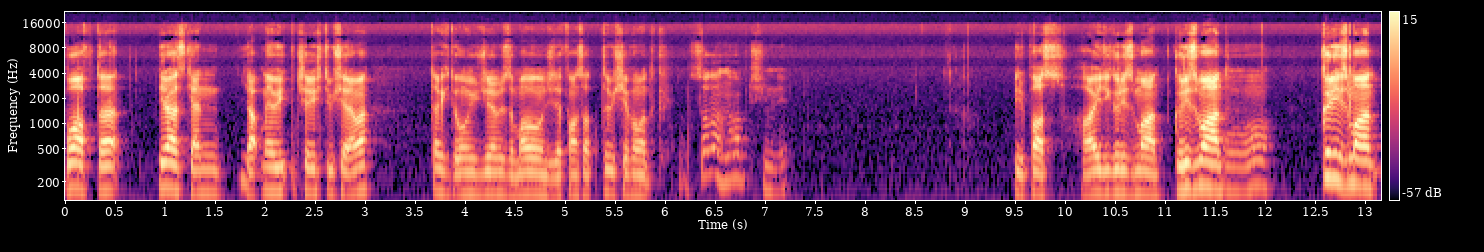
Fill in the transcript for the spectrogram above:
bu hafta biraz kendi yapmaya çalıştığı bir şey ama tabii ki de oyuncularımız da mal olunca defans attığı bir şey yapamadık. Salah ne yaptı şimdi? Bir pas. Haydi Griezmann. Griezmann. Oo. Griezmann.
